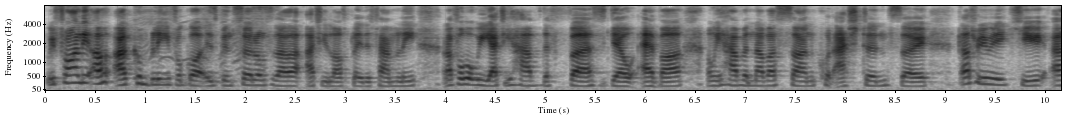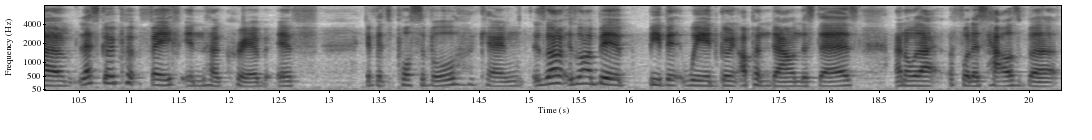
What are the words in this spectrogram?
We finally I, I completely forgot it's been so long since I actually last played the family and I forgot we actually have the first girl ever and we have another son called Ashton so that's really really cute. Um let's go put Faith in her crib if if it's possible. Okay. It's gonna it's gonna be be a bit weird going up and down the stairs and all that for this house, but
